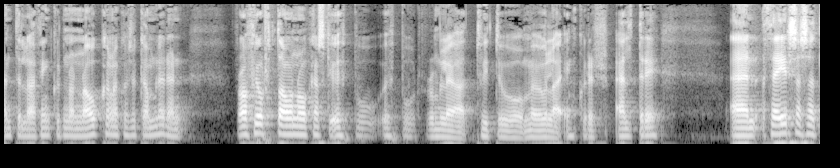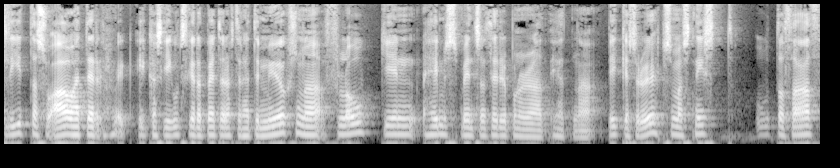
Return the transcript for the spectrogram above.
endilega fingurinn á nákvæmlega hversu gamlir en frá 14 og kannski upp úr, upp úr rúmlega 20 og mögulega einhverjir eldri. En þeir sem sagt líta svo á þetta er, ég kannski útskýra betur eftir þetta er mjög svona flókin heimsmynd sem þeir eru búin að hérna, byggja sér upp sem að snýst út á það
